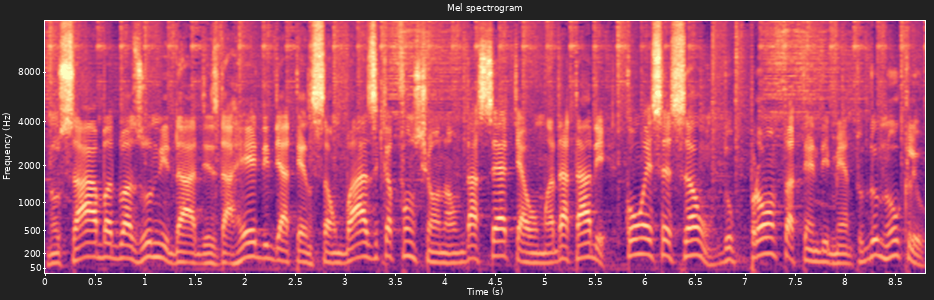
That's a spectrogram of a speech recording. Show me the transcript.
No sábado, as unidades da rede de atenção básica funcionam das 7 a 1 da tarde, com exceção do pronto atendimento do núcleo,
